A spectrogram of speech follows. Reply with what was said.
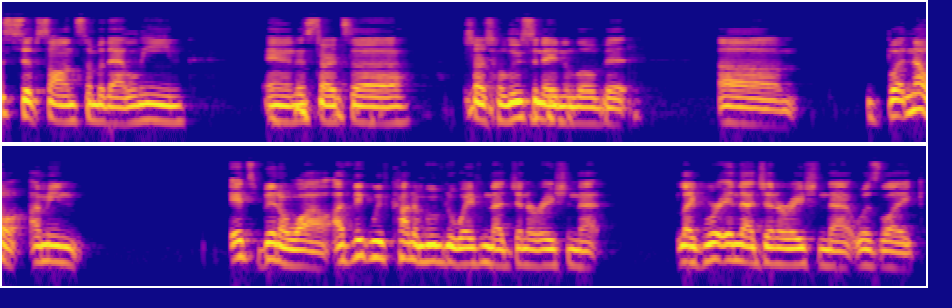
sips on some of that lean and it starts uh starts hallucinating a little bit. Um but no, I mean it's been a while. I think we've kind of moved away from that generation that like we're in that generation that was like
